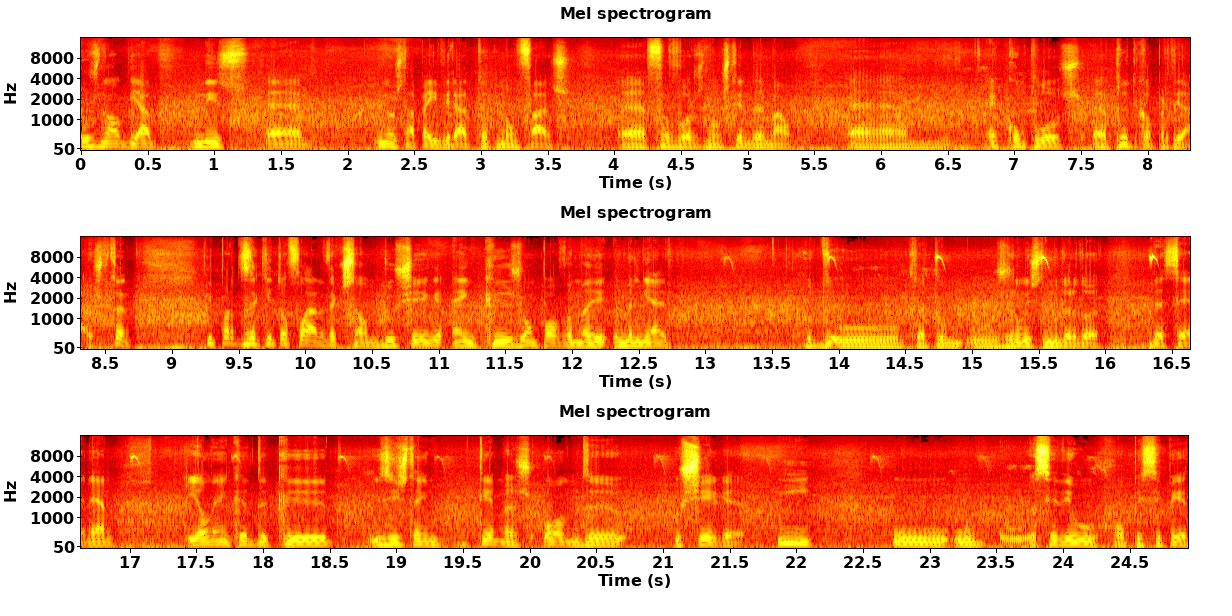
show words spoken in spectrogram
o Jornal Diabo nisso uh, não está para aí virado, portanto não faz favores, não estende a mão a complôs político-partidários. Portanto, e portas aqui estou a falar da questão do Chega, em que João Paulo Marinheiro o, portanto, o, o jornalista moderador da CNN, elenca de que existem temas onde o Chega e o, o, a CDU ou o PCP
